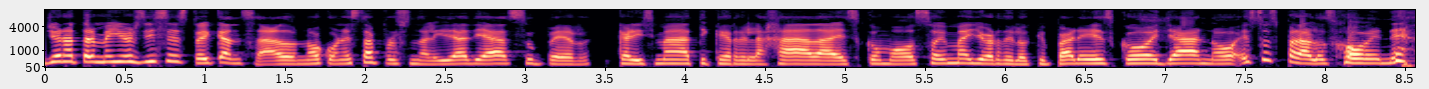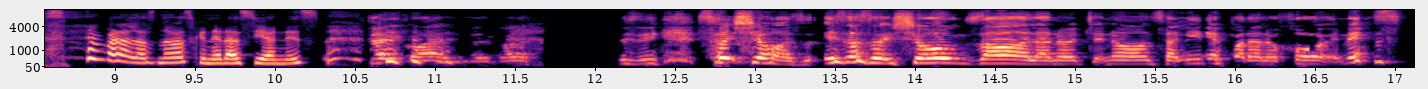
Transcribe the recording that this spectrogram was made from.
Jonathan Mayors dice, estoy cansado, ¿no? Con esta personalidad ya súper carismática y relajada, es como, soy mayor de lo que parezco, ya no, esto es para los jóvenes, para las nuevas generaciones. Tal cual, tal cual. Sí, soy yo, esa soy yo un sábado a la noche, no, salir es para los jóvenes.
